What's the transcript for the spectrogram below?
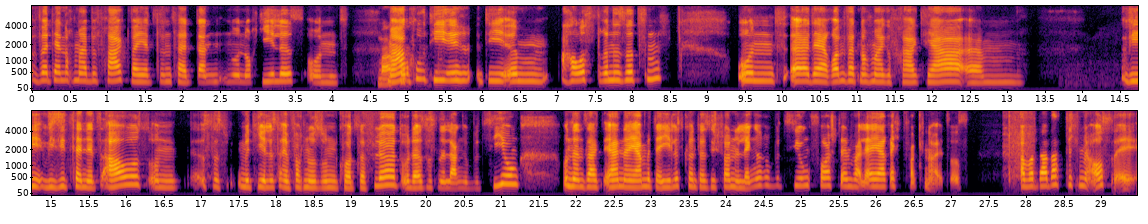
wird ja nochmal befragt, weil jetzt sind es halt dann nur noch Jelis und Marco, Marco die, die im Haus drinne sitzen. Und äh, der Ron wird nochmal gefragt, ja, ähm, wie, wie sieht es denn jetzt aus? Und ist das mit Jelis einfach nur so ein kurzer Flirt oder ist es eine lange Beziehung? Und dann sagt er, naja, mit der Jelis könnte er sich schon eine längere Beziehung vorstellen, weil er ja recht verknallt ist. Aber da dachte ich mir auch so, ey.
